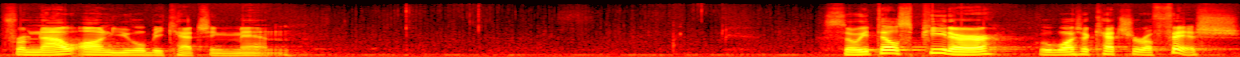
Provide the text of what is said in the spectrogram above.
from now on you will be catching men. So he tells Peter, who was a catcher of fish,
